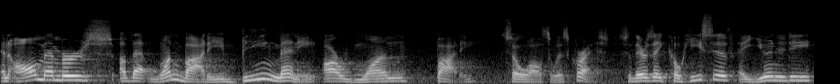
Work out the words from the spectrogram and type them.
and all members of that one body, being many, are one body, so also is Christ. So there's a cohesive, a unity,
